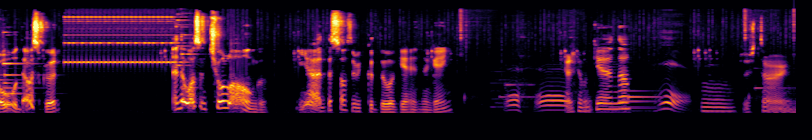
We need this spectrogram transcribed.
Oh, that was good. And that wasn't too long. Yeah, that's something we could do again and again. Mm-hmm. Can I come again now? Mm-hmm. Hmm, just turn.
